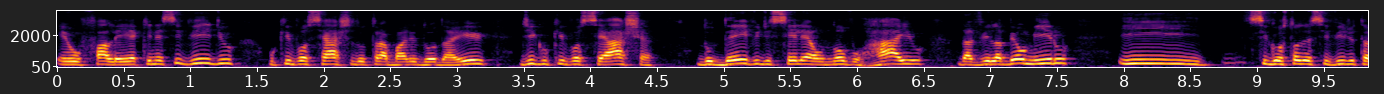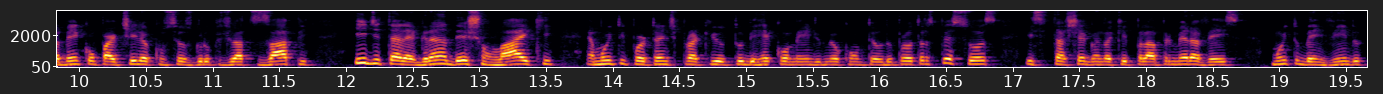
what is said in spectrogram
eu falei aqui nesse vídeo, o que você acha do trabalho do Odair, diga o que você acha do David, se ele é o novo raio da Vila Belmiro. E se gostou desse vídeo também, compartilha com seus grupos de WhatsApp e de Telegram, deixa um like, é muito importante para que o YouTube recomende o meu conteúdo para outras pessoas. E se está chegando aqui pela primeira vez, muito bem-vindo.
